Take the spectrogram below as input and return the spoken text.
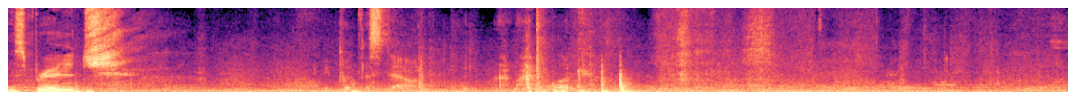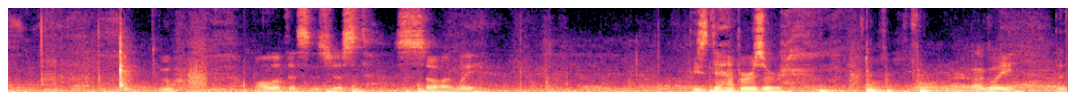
This bridge, let me put this down. I might have a look. Ooh, all of this is just so ugly. These dampers are, are ugly. The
